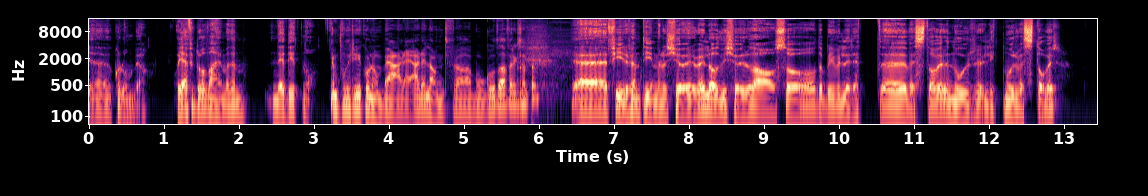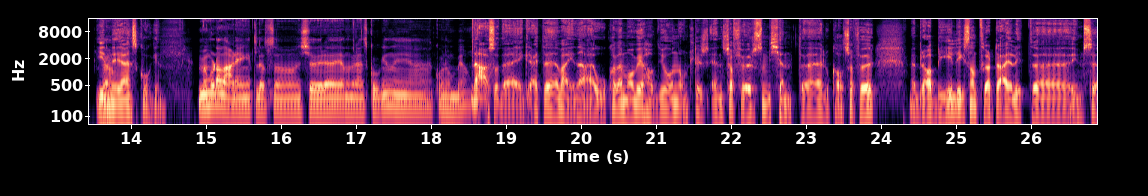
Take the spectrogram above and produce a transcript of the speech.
uh, Colombia. Og jeg fikk lov å være med dem ned dit nå. Hvor i Colombia er det? Er det langt fra Bogota f.eks.? Eh, Fire-fem timer å kjøre vel, og vi kjører da også Det blir vel rett eh, vestover, nord, litt nordvestover, inn Ja. i regnskogen. Men hvordan er det egentlig å kjøre gjennom regnskogen i eh, Colombia? Nei, altså Det er greit, veiene er ok dem. Og vi hadde jo en ordentlig en sjåfør som kjente lokal sjåfør med bra bil. ikke sant? Klart Det er jo litt uh, ymse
